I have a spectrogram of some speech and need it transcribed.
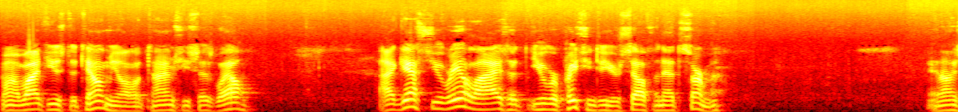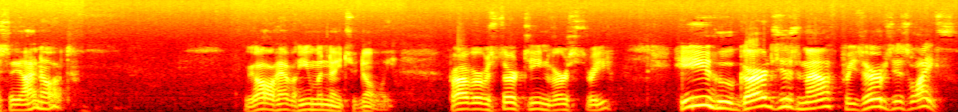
My wife used to tell me all the time, she says, Well, I guess you realize that you were preaching to yourself in that sermon. And I say, I know it. We all have a human nature, don't we? Proverbs 13, verse 3 He who guards his mouth preserves his life.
